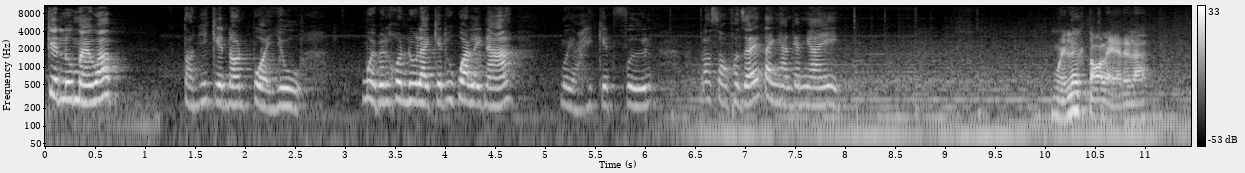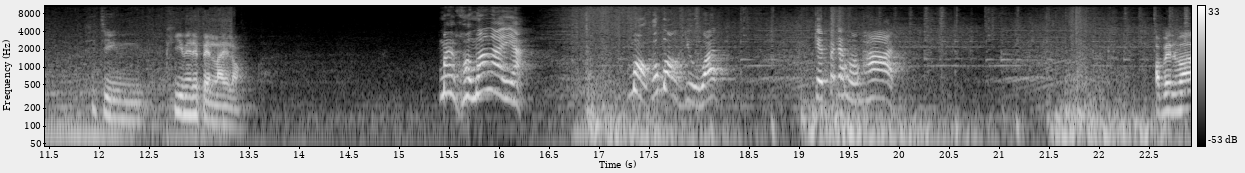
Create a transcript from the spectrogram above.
เกตรู้ไหมว่า ตอนที่เกตนอนป่วยอยู่ หมวยเป็นคนดูแลเกตทุกวันเลยนะ หมวยอยากให้เกตฟื้น เราสองคนจะได้แต่งงานกันไง หมวยเลิกตอแหลได้แล้วที่จริงพี่ไม่ได้เป็นไรหรอก หมายความว่าไงอะหมอก็บอกอยู่ว่า เกตเป็นอัมพาตเอาเป็นว่า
